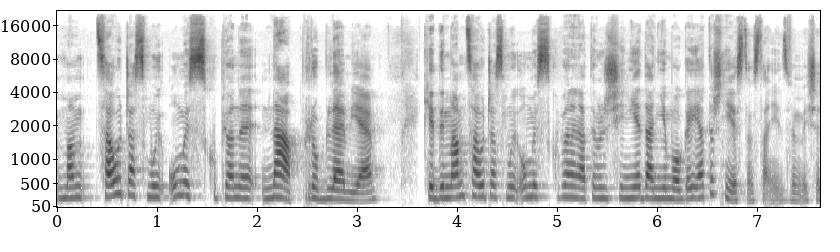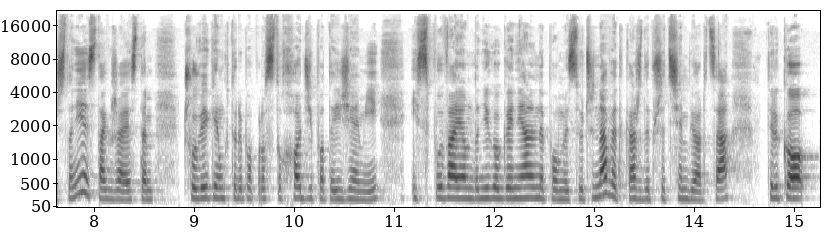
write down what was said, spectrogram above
mam cały czas mój umysł skupiony na problemie, kiedy mam cały czas mój umysł skupiony na tym, że się nie da, nie mogę, ja też nie jestem w stanie nic wymyśleć. To nie jest tak, że ja jestem człowiekiem, który po prostu chodzi po tej ziemi i spływają do niego genialne pomysły, czy nawet każdy przedsiębiorca, tylko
